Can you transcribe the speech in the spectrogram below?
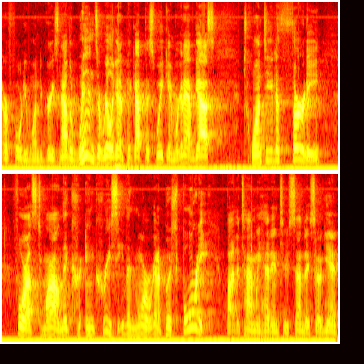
or 41 degrees. Now, the winds are really going to pick up this weekend. We're going to have gusts 20 to 30 for us tomorrow, and they increase even more. We're going to push 40 by the time we head into Sunday. So, again,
